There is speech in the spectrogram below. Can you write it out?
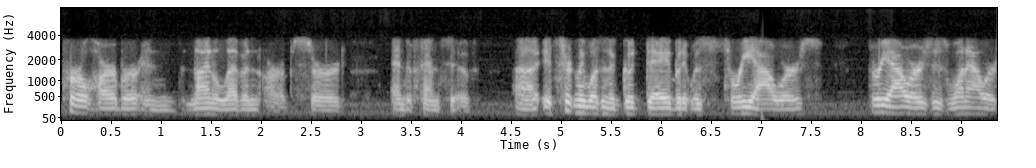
Pearl Harbor and 9 11 are absurd and offensive. Uh, it certainly wasn't a good day, but it was three hours. Three hours is one hour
